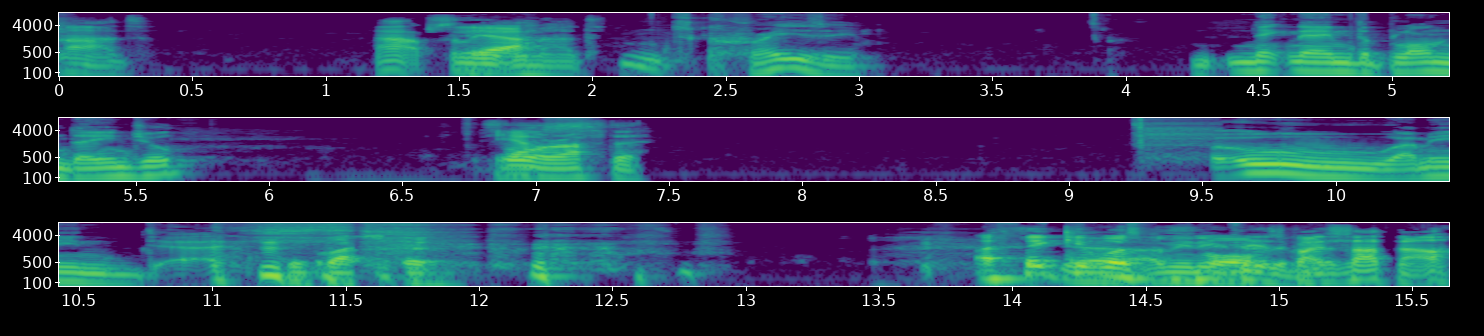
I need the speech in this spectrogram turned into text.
Mad. Absolutely Yeah. mad. Hmm, it's crazy. Nicknamed the Blonde Angel. Before or after? Ooh, I mean, Good question. I think Yeah, it was I mean, it before. could It's quite sad now.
